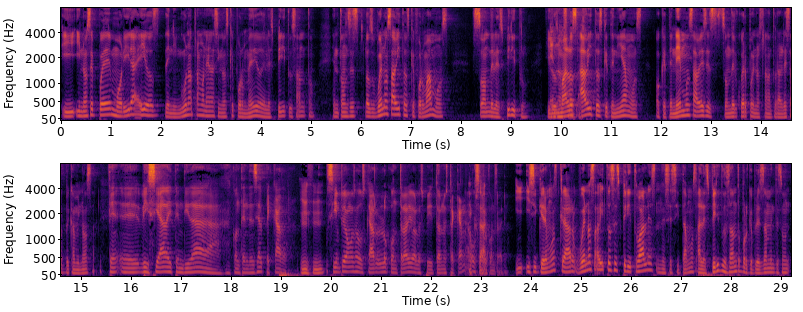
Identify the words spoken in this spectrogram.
Y, no se puede morir a ellos de ninguna otra manera, sino es que por medio del Espíritu Santo. Entonces, los buenos hábitos que formamos son del Espíritu. Y los malos hábitos que teníamos o que tenemos a veces son del cuerpo y nuestra naturaleza pecaminosa. Eh, viciada y tendida con tendencia al pecado. Siempre vamos a buscar lo contrario a lo espiritual. Nuestra carne va lo contrario. Y, si queremos crear buenos hábitos espirituales, necesitamos al Espíritu Santo porque precisamente son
